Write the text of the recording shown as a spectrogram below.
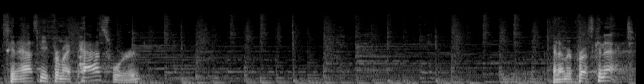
It's gonna ask me for my password. And I'm gonna press connect.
